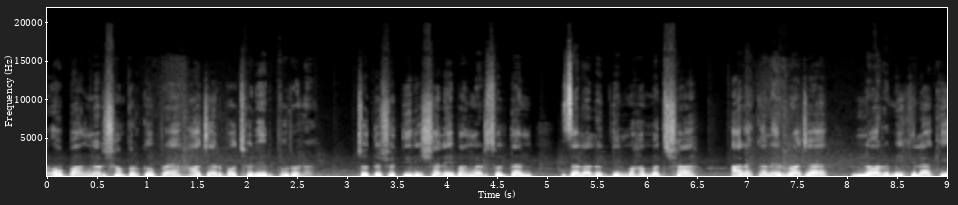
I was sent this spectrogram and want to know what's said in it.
ও বাংলার সম্পর্ক প্রায় হাজার বছরের পুরনো। চোদ্দশো সালে বাংলার সুলতান জালালউদ্দিন মোহাম্মদ শাহ আরাকানের রাজা নর মিখিলাকে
